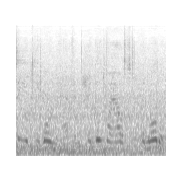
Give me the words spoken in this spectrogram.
say you keep going that and, and go to my house as normal.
